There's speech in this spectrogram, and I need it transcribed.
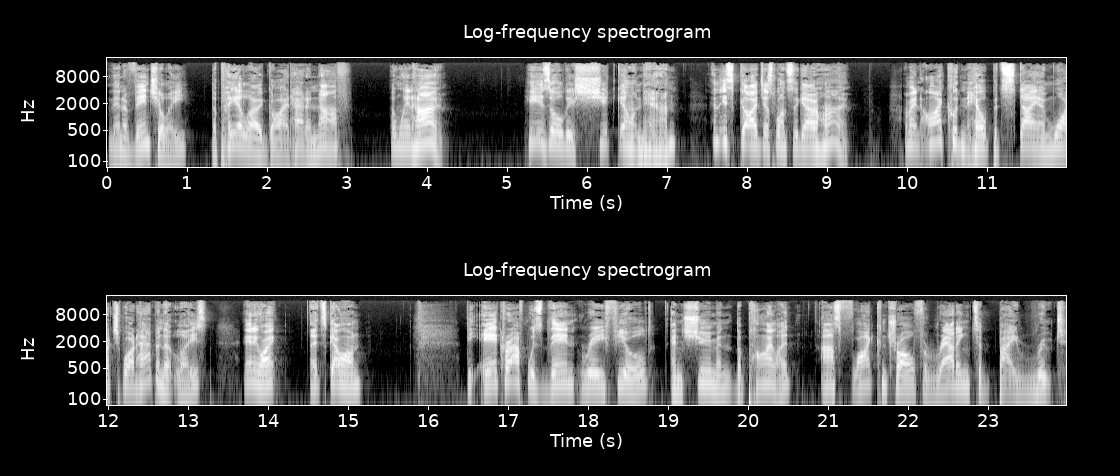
Then eventually, the PLO guy had had enough and went home. Here's all this shit going down, and this guy just wants to go home. I mean, I couldn't help but stay and watch what happened at least. Anyway, let's go on. The aircraft was then refueled, and Schumann, the pilot, asked flight control for routing to Beirut.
